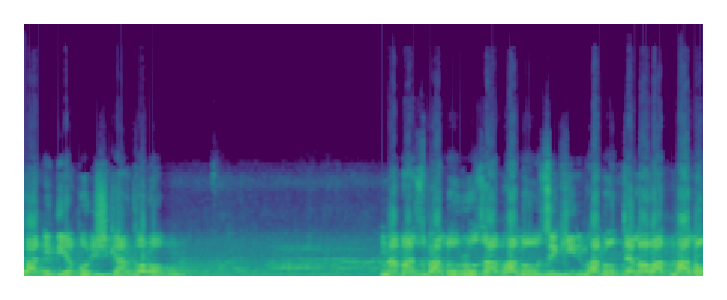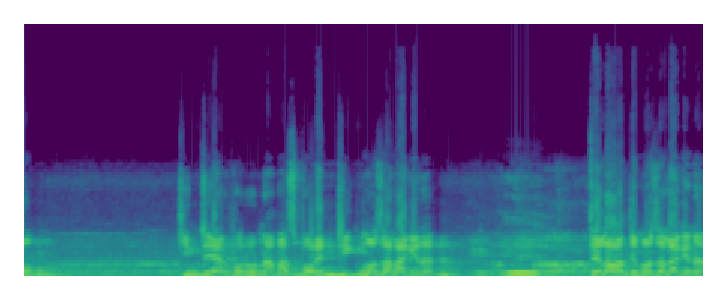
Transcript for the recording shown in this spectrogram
পানি দিয়া পরিষ্কার করো। নামাজ ভালো, রোজা ভালো, জিকির ভালো, তেলাওয়াত ভালো। কিন্তু এরপরও নামাজ পড়েন ঠিক মজা লাগে না। তেলাওয়াতে মজা লাগে না।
